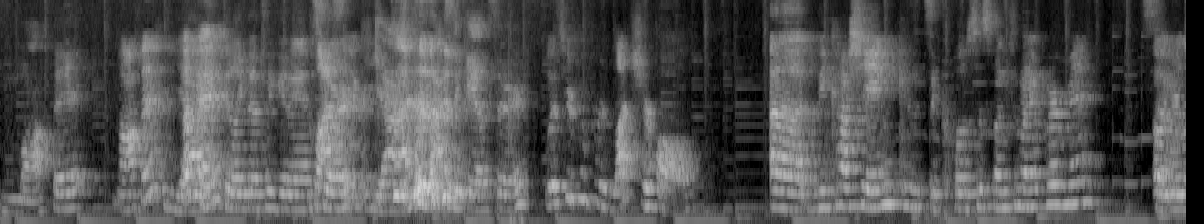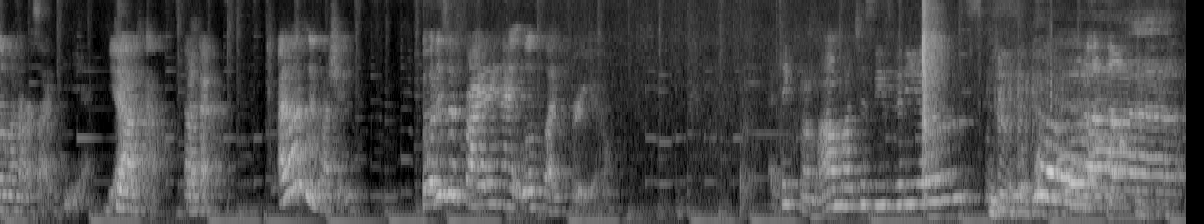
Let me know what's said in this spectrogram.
Moffitt. Moffitt? Yeah, I feel like that's a good answer. Classic. Yeah, classic answer. What's your preferred lecture hall? Uh, Li Ka-shing, because it's the closest one to my apartment. Oh, So, you live on our side. yeah. Downtown. Okay. I like Blue Crushing. What does a Friday night look like for you? I think my mom watches these videos.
